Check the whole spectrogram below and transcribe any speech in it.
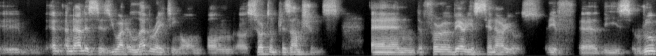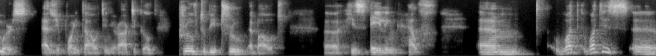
uh, an analysis you are elaborating on, on uh, certain presumptions and for various scenarios if these rumors, as you point out in your article, prove to be true about his ailing health. Um, what what is uh,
